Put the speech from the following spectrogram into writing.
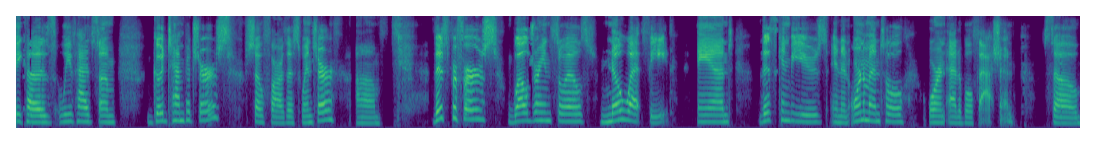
because we've had some good temperatures so far this winter. Um, this prefers well-drained soils, no wet feet, and this can be used in an ornamental or an edible fashion. So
